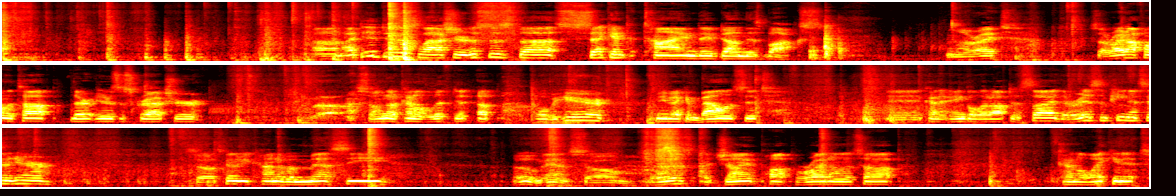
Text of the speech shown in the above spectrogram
I did do this last year. This is the second time they've done this box. All right. So right off on the top, there is a scratcher. So I'm gonna kind of lift it up over here. Maybe I can balance it and kind of angle it off to the side. There is some peanuts in here. So it's gonna be kind of a messy Oh man, so there is a giant pop right on the top. Kind of liking it.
